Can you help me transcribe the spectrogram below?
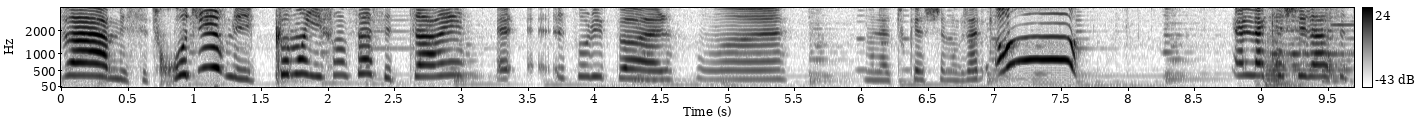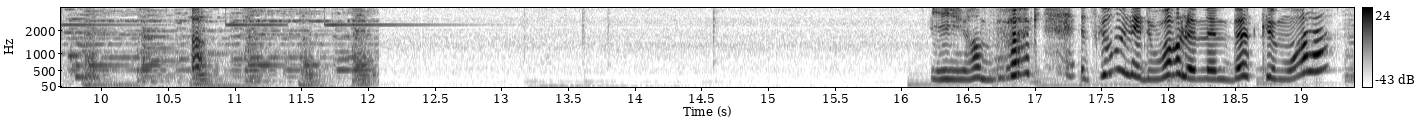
Bah, mais c'est trop dur, mais comment ils font ça, c'est taré elle, elle, pollue pas, elle. Ouais. Elle a tout caché que j'arrive. Oh Elle l'a caché là, cette con. Ah. Il y a eu un bug Est-ce que vous venez de voir le même bug que moi, là?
